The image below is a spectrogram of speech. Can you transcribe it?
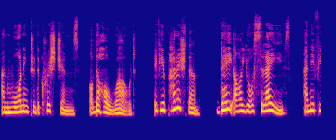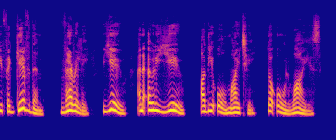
and warning to the Christians of the whole world. If you punish them, they are your slaves, and if you forgive them, verily, you and only you are the Almighty, the All Wise.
